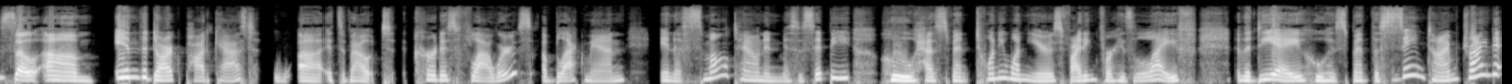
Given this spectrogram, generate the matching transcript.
so, um, in the Dark podcast, uh, it's about Curtis Flowers, a black man in a small town in Mississippi who has spent 21 years fighting for his life, and the DA who has spent the same time trying to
